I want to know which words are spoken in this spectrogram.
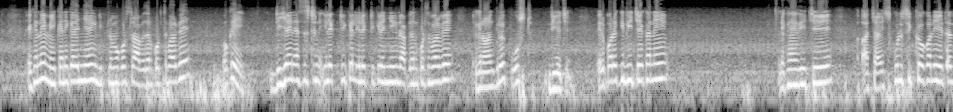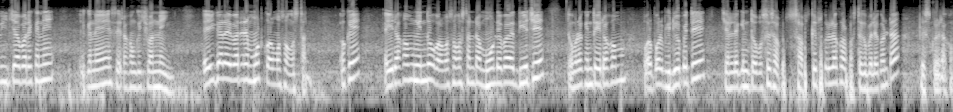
এখানে মেকানিক্যাল ইঞ্জিনিয়ারিং ডিপ্লোমা কোর্সরা আবেদন করতে পারবে। Okay? Design assistant electrical electrical engineering আবেদন করতে পারবে। এখানে অনেকগুলো পোস্ট দিয়েছে। এরপরে কি দিয়েছে এখানে? এখানে দিয়েছে আচ্ছা স্কুল শিক্ষকরই এটা দিয়েছে আবার এখানে। এখানে সেরকম কিছু আর নেই। এই গেল এবারের মোট কর্মসংস্থান ওকে এইরকম কিন্তু কর্মসংস্থানটা মোট এবারে দিয়েছে, তোমরা কিন্তু এরকম পরপর ভিডিও পেতে চ্যানেলে কিন্তু অবশ্যই সাবস্ক্রাইব করে রাখো আর পাশ থেকে বেলাইকনটা প্রেস করে রাখো।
